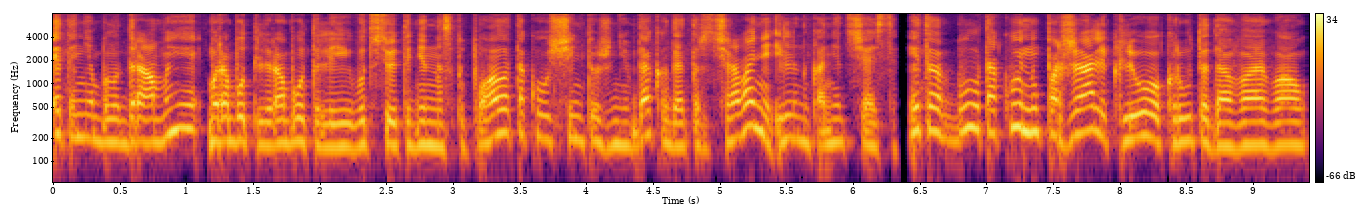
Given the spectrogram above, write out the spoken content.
Это не было драмы. Мы работали, работали, и вот все это не наступало. Такого ощущения тоже нет, да, когда это разочарование или, наконец, счастье. Это было такое, ну, поржали, клево, круто, давай, вау.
